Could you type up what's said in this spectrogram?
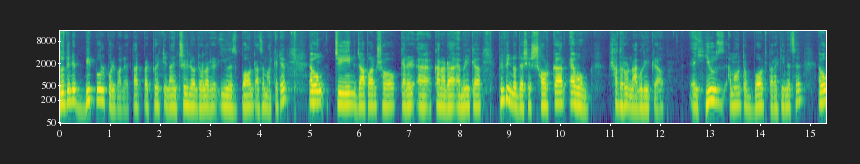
দুদিনে বিপুল পরিমাণে, তার প্রায় টোয়েন্টি নাইন ট্রিলিয়ন ডলারের ইউএস বন্ড আছে মার্কেটে এবং চীন, জাপান সহ কানাডা, আমেরিকা, বিভিন্ন দেশের সরকার এবং সাধারণ নাগরিকরা এই হিউজ অ্যামাউন্ট অফ বন্ড তারা কিনেছে এবং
